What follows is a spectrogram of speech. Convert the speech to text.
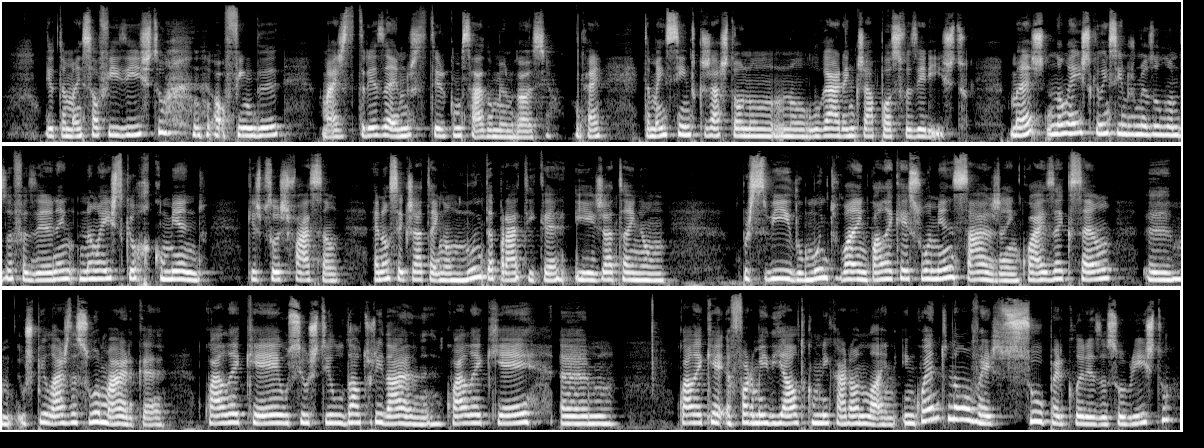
Eu também só fiz isto ao fim de mais de 3 anos de ter começado o meu negócio, ok? Também sinto que já estou num, num lugar em que já posso fazer isto. Mas não é isto que eu ensino os meus alunos a fazerem, não é isto que eu recomendo que as pessoas façam, a não ser que já tenham muita prática e já tenham percebido muito bem qual é que é a sua mensagem, quais é que são um, os pilares da sua marca, qual é que é o seu estilo de autoridade, qual é que é um, qual é que é a forma ideal de comunicar online. Enquanto não houver super clareza sobre isto,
